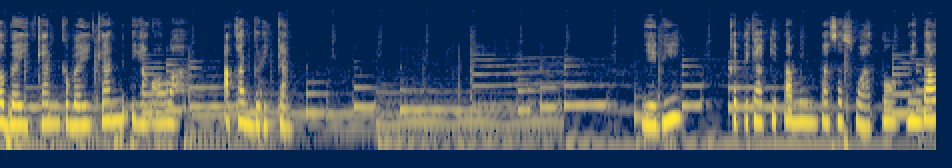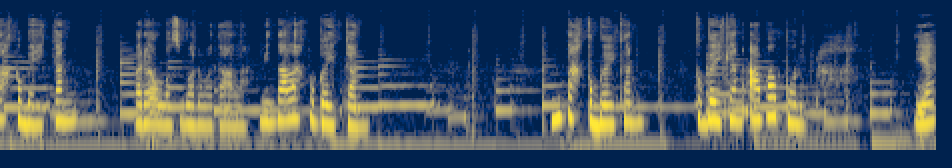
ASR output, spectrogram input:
kebaikan-kebaikan yang Allah akan berikan. Jadi, ketika kita minta sesuatu, mintalah kebaikan pada Allah Subhanahu wa taala. Mintalah kebaikan. Entah kebaikan kebaikan apa pun. Ya.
